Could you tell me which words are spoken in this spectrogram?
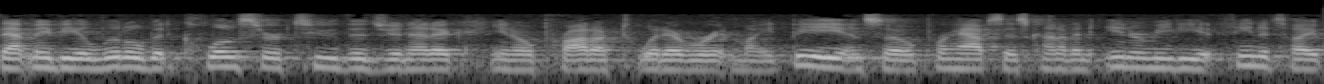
That may be a little bit closer to the genetic, you know, product, whatever it might be, and so perhaps as kind of an intermediate phenotype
